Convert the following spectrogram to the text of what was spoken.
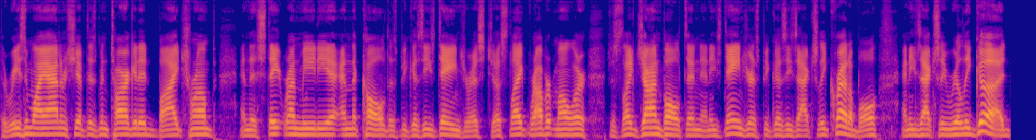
the reason why Adam Schiff has been targeted by Trump and the state run media and the cult is because he's dangerous, just like Robert Mueller, just like John Bolton, and he's dangerous because he's actually credible and he's actually really good.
